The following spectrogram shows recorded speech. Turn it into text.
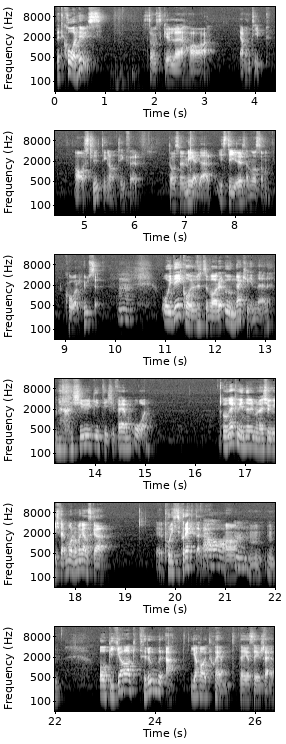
ett kårhus som skulle ha, ja men typ avslutning eller någonting för de som är med där i styrelsen och som kårhuset. Mm. Och i det kårhuset så var det unga kvinnor mellan 20 till 25 år. Unga kvinnor mellan 20 och 25 år, de är ganska politiskt korrekta. nu. Ja, mm. mm, mm. Och jag tror att jag har ett skämt där jag säger så här.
